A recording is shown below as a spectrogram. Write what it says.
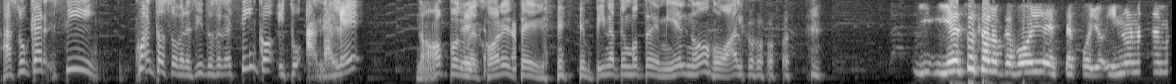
azúcar, sí, ¿cuántos sobrecitos? Cinco, y tú, ándale, no, pues mejor este, empínate un bote de miel, ¿no? O algo. Y, eso es a lo que voy, este pollo, y no nada más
